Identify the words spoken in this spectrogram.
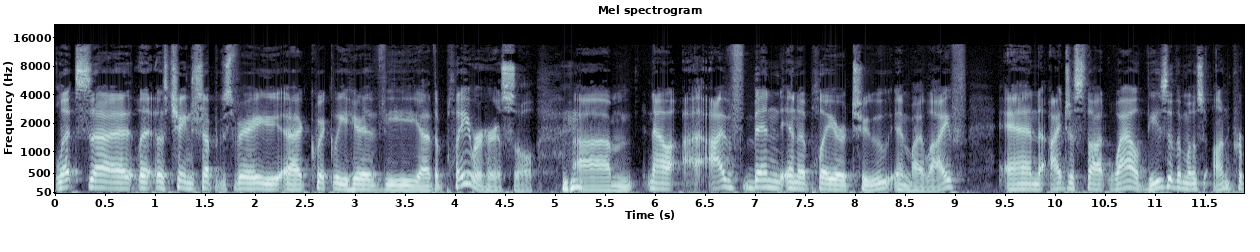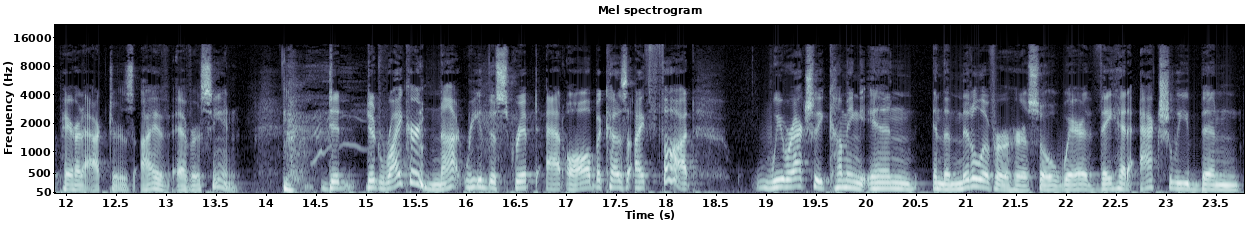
Let's uh, let, us change subjects very uh, quickly here. The uh, the play rehearsal. Um, now, I've been in a play or two in my life, and I just thought, wow, these are the most unprepared actors I have ever seen. did did Riker not read the script at all? Because I thought we were actually coming in in the middle of a rehearsal where they had actually been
